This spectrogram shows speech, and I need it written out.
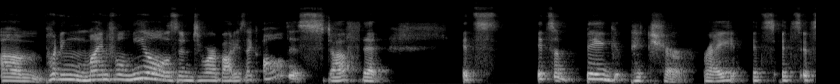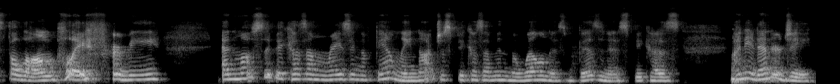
um, putting mindful meals into our bodies, like all this stuff that it's it's a big picture, right? It's it's it's the long play for me. And mostly because I'm raising a family, not just because I'm in the wellness business, because I need energy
